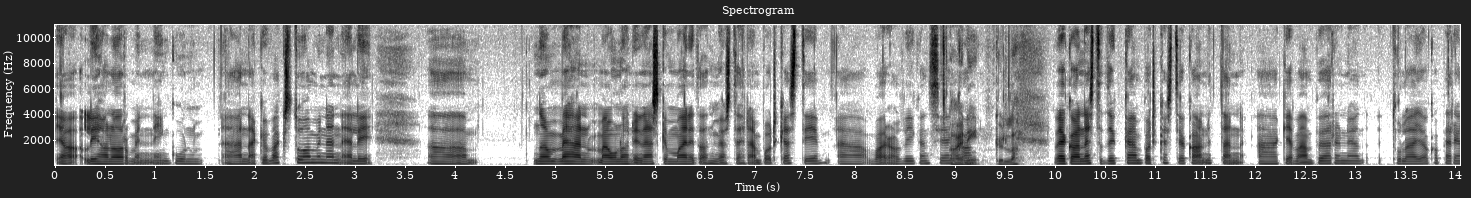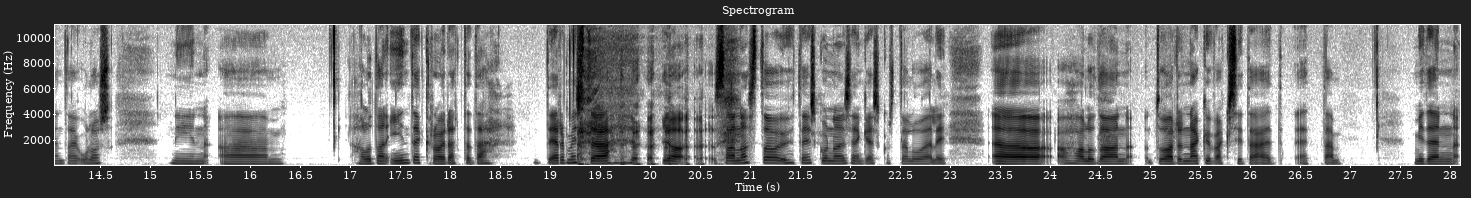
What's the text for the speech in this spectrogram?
ja lihanormin niin kuin, uh, näkyväksi tuominen. Eli uh, No mehän, mä unohdin äsken mainita, että myös tehdään podcastia äh, Viral Vegansien Ai niin, kyllä. Vegaanista tykkään podcast, joka on nyt tämän äh, kevään pyörinyt ja tulee joka perjantai ulos. Niin äh, halutaan integroida tätä termistöä ja sanastoa yhteiskunnalliseen keskusteluun. Eli äh, halutaan tuoda näkyväksi sitä, että, että miten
